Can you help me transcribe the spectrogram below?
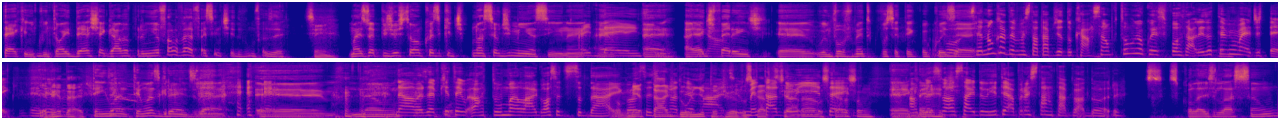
técnico. Então a ideia chegava para mim e eu falava, velho, faz sentido, vamos fazer. Sim. Mas o App Justo é uma coisa que, tipo, nasceu de mim, assim, né? A ideia em si. É, aí é diferente. É, o envolvimento que você tem com a coisa Pô, é. Você nunca teve uma startup de educação, porque todo mundo que eu conheço Fortaleza teve uma EdTech, É entendeu? verdade. Tem, uma- tem umas grandes lá. É, não. Não, mas é porque tem- a turma lá gosta de estudar e gosta Metade de do ITA matemática. de, Metade do Ceará, os ITA. caras são É, A pessoa sai do ITA e abre uma startup, eu adoro. os colégios lá são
